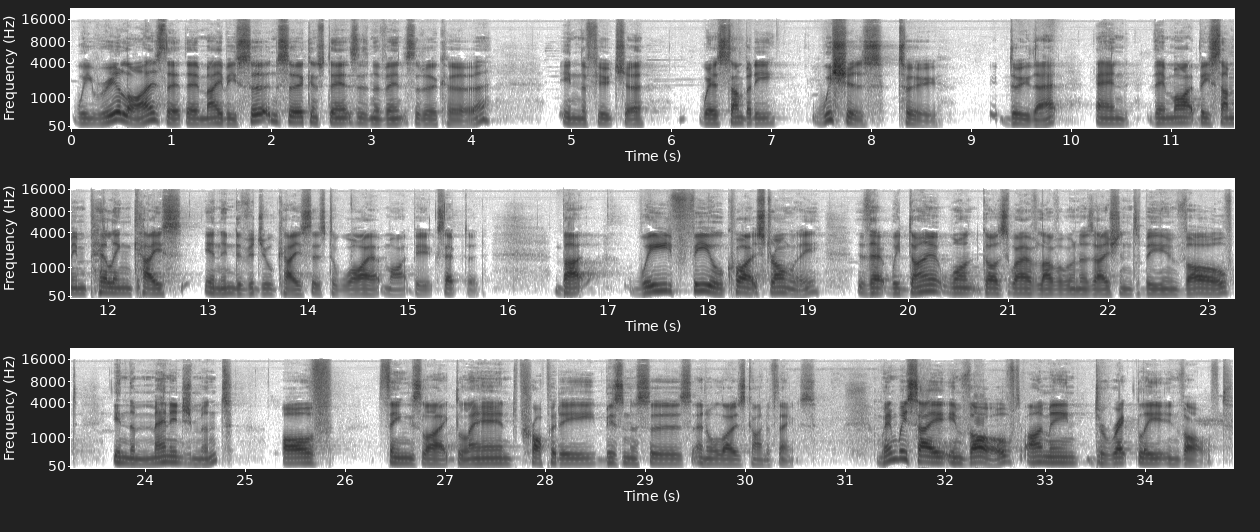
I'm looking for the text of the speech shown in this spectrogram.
We realise that there may be certain circumstances and events that occur in the future where somebody wishes to do that and there might be some impelling case in individual case as to why it might be accepted. But we feel quite strongly that we don't want God's Way of Love organisation to be involved in the management of things like land, property, businesses, and all those kind of things. When we say involved, I mean directly involved.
